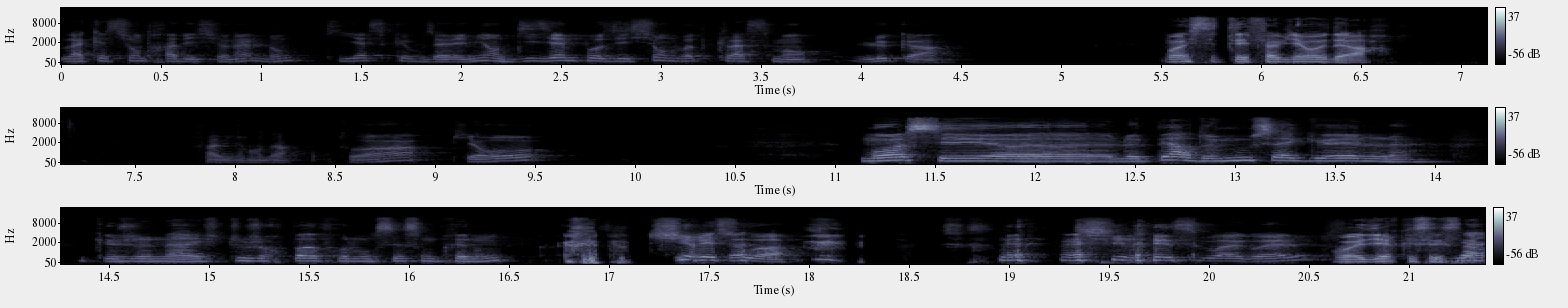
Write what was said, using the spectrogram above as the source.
La question traditionnelle, donc, qui est-ce que vous avez mis en dixième position de votre classement? Lucas Moi, c'était Fabien Audard. Fabien Audard pour toi. Pierrot Moi, c'est euh, le père de Moussa Guel, que je n'arrive toujours pas à prononcer son prénom. Chiresua. On va dire que c'est ça.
